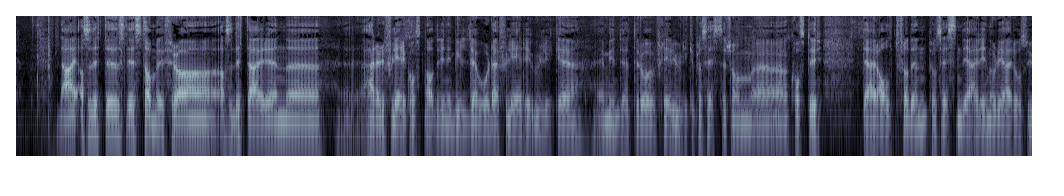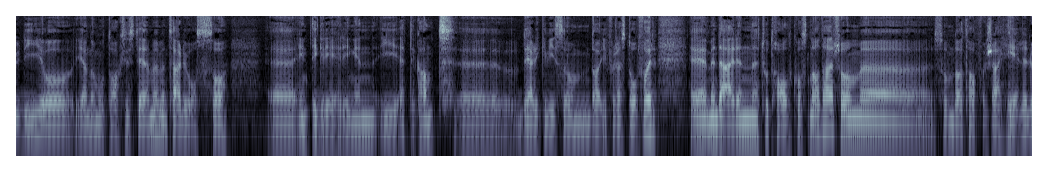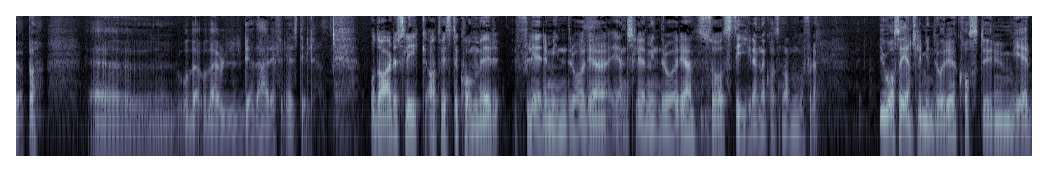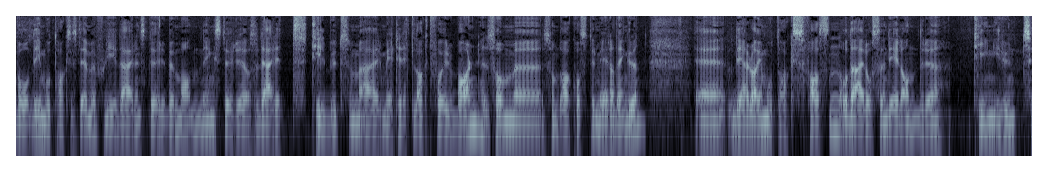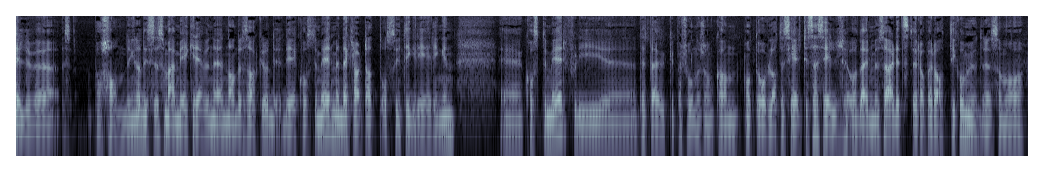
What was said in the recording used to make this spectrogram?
Nei, altså dette det stammer fra altså dette er en, eh, Her er det flere kostnader inne i bildet, hvor det er flere ulike eh, myndigheter og flere ulike prosesser som koster. Det er alt fra den prosessen de er i når de er hos UDI og gjennom mottakssystemet, men så er det jo også integreringen i etterkant. Eh, det er det ikke vi som da i og for seg står for. Eh, men det er en totalkostnad her som, som da tar for seg hele løpet. Og det, og det er vel det det her refereres til. Og da er det slik at hvis det kommer flere mindreårige, enslige mindreårige, så stiger denne kostnaden. Hvorfor det? Jo, altså Enslige mindreårige koster mer både i mottakssystemet fordi det er en større bemanning, større, altså det er et tilbud som er mer tilrettelagt for barn, som, eh, som da koster mer av den grunn. Eh, det er da i mottaksfasen, og det er også en del andre ting rundt selve behandlingen av disse som er mer krevende enn andre saker, og det koster mer. Men det er klart at også integreringen eh, koster mer, fordi dette er jo ikke personer som kan på en måte overlates helt til seg selv. og Dermed så er det et større apparat i kommunene som må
